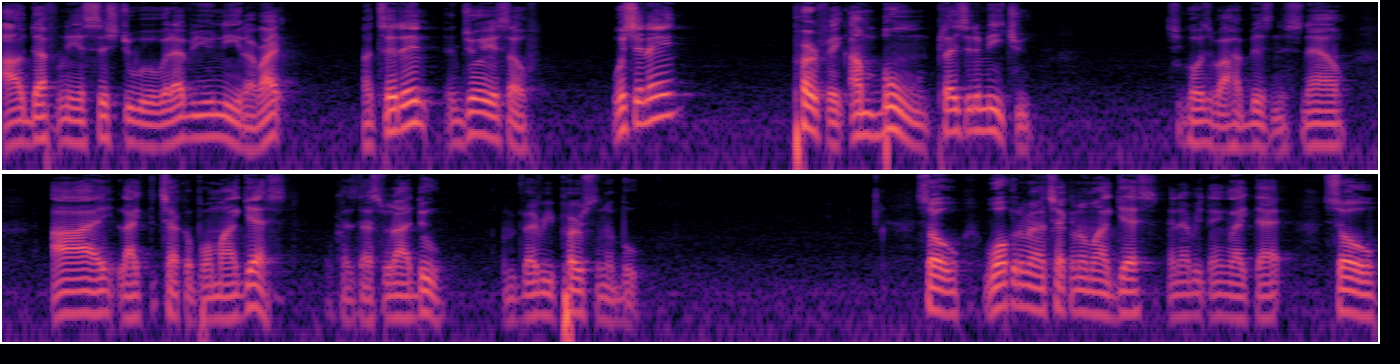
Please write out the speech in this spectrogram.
I'll definitely assist you with whatever you need, all right? Until then, enjoy yourself. What's your name? Perfect. I'm Boone. Pleasure to meet you. She goes about her business. Now, I like to check up on my guests because that's what I do. I'm very personable. So walking around checking on my guests and everything like that. So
